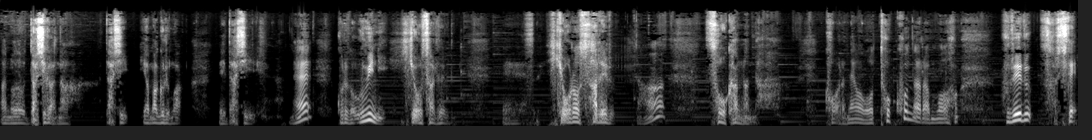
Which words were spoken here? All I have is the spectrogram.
あの、出汁がな、出汁、山車、出汁、ね。これが海に引き下ろされる。えー、引き下ろされる。な壮観なんだ。これね、男ならもう、触れる。そして、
